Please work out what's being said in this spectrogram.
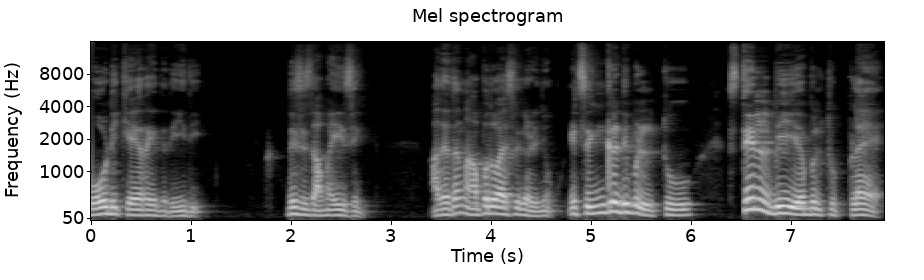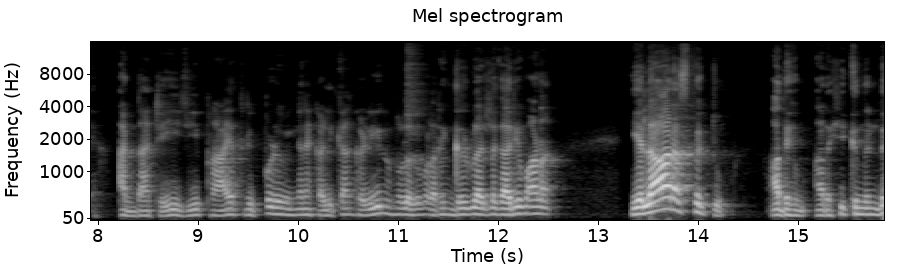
ബോഡി കെയർ ചെയ്ത രീതി. ദിസ് ഈസ് അമേസിങ് അദ്ദേഹത്തിന് നാൽപ്പത് വയസ്സ് കഴിഞ്ഞു. It's incredible to still be able to play at that age ഈ പ്രായത്തിൽ ഇപ്പോഴും ഇങ്ങനെ കളിക്കാൻ കഴിയുന്നു എന്നുള്ളത് വളരെ ഇൻക്രെഡിബിൾ ആയിട്ടുള്ള കാര്യമാണ്. എല്ലാ റെസ്പെക്റ്റും അദ്ദേഹം അർഹിക്കുന്നുണ്ട്.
